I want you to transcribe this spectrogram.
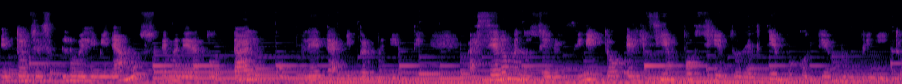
Entonces lo eliminamos de manera total, completa y permanente. A cero menos cero infinito, el 100% del tiempo con tiempo infinito.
